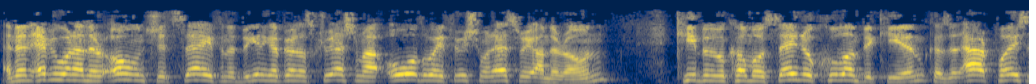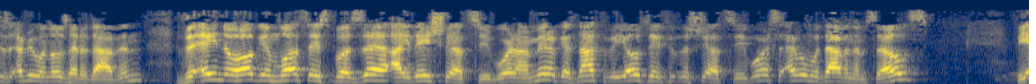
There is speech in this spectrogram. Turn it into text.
And then everyone on their own should say from the beginning of Berachos Kriyashma all the way through Shmonesrei on their own. Because in our places, everyone knows how to daven. The ein nohagim lases bazeh aydei shliat tzibur. And our minhag is not to be yosef through the shliat tzibur, so everyone would daven themselves. And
